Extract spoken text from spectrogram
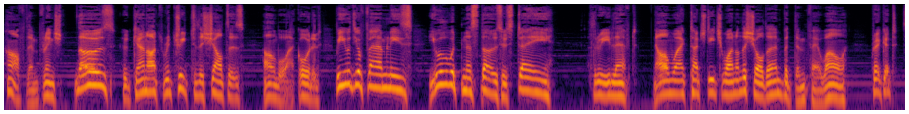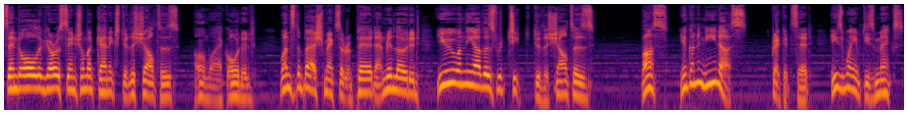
Half them flinched. Those who cannot retreat to the shelters, Alwak ordered. Be with your families. You will witness those who stay. Three left. Alwak touched each one on the shoulder and bid them farewell. Cricket, send all of your essential mechanics to the shelters, Alwak ordered. Once the Bashmeks are repaired and reloaded, you and the others retreat to the shelters. Boss, you're gonna need us, Cricket said. He's waved his mechs.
